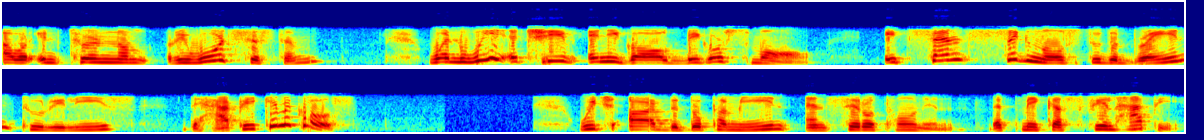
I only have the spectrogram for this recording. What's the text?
our internal reward system. When we achieve any goal, big or small, it sends signals to the brain to release the happy chemicals, which are the dopamine and serotonin that make us feel happy.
